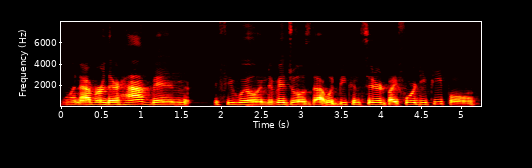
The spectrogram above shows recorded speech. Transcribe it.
whenever there have been, if you will, individuals that would be considered by 4D people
